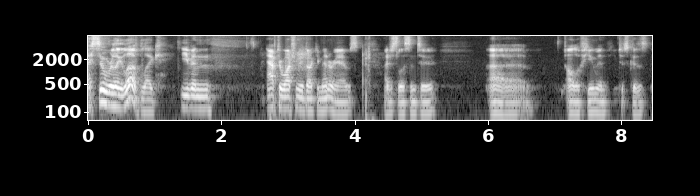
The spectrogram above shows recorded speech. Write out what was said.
I still really love. Like even after watching the documentary, I was I just listened to uh, all of Human just because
